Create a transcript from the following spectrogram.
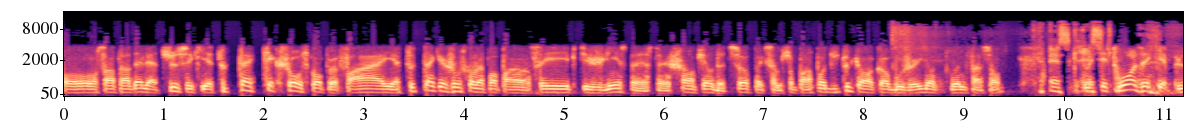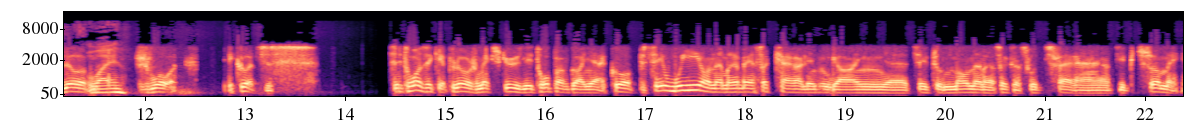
on, s'entendait là-dessus, c'est qu'il y a tout le temps quelque chose qu'on peut faire, il y a tout le temps quelque chose qu'on n'a pas pensé. Puis Julien, c'est un, un champion de ça, fait que ça me surprend pas du tout qu'ils ont encore bougé, ils ont trouvé une façon. Est-ce que, Mais ces trois équipes-là, je vois. Écoute, ces trois équipes-là, je m'excuse, les trois peuvent gagner la coupe. Tu sais, oui, on aimerait bien ça que Caroline gagne. euh, tu sais, tout le monde aimerait ça que ça soit différent. Puis, puis tout ça, mais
